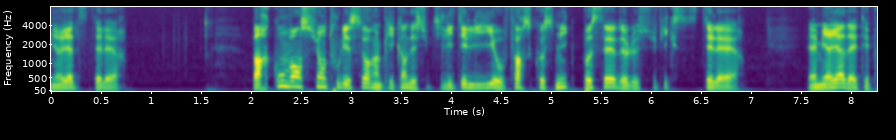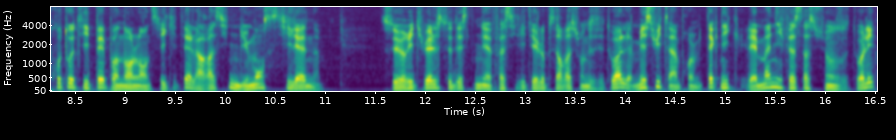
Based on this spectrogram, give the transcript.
Myriade stellaire. Par convention, tous les sorts impliquant des subtilités liées aux forces cosmiques possèdent le suffixe stellaire. La myriade a été prototypée pendant l'Antiquité à la racine du mont Silène. Ce rituel se destinait à faciliter l'observation des étoiles, mais suite à un problème technique, les manifestations étoilées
